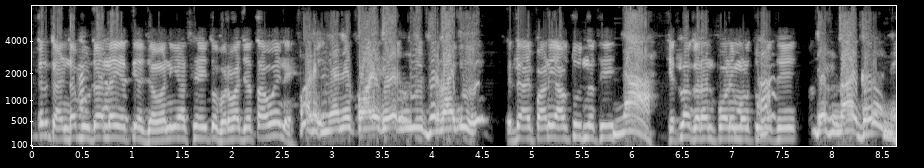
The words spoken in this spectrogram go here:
એટલે ગાંડા બુઢા નહીં અત્યારે જવાનિયા છે એ તો ભરવા જતા હોય ને. પણ એને પાણી ફેરવું ભરવા જઈએ. એટલે આ પાણી આવતું જ નથી? ના. કેટલા ઘરન પાણી મળતું નથી? દસ બાર ઘરો ને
